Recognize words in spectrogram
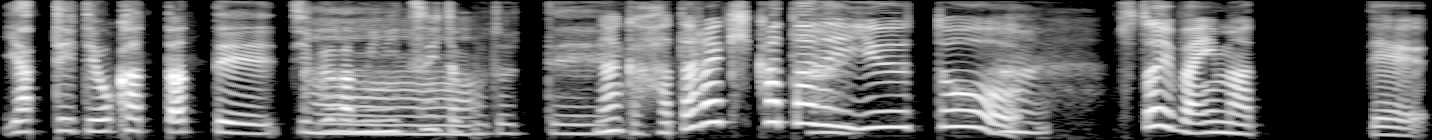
やっていてよかったって自分が身についたことって。なんか働き方で言うと、はい。例えば今って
